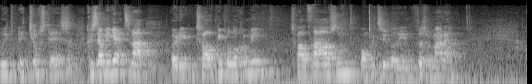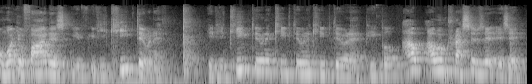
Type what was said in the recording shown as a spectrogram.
It just is. Because then we get into that, only 12 people look at me, 12,000, 1.2 million, doesn't matter. And what you'll find is if you keep doing it, if you keep doing it, keep doing it, keep doing it, people, how, how impressive is it, is it?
